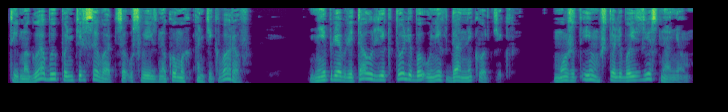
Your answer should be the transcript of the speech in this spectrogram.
Ты могла бы поинтересоваться у своих знакомых антикваров, не приобретал ли кто-либо у них данный кортик? Может, им что-либо известно о нем?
